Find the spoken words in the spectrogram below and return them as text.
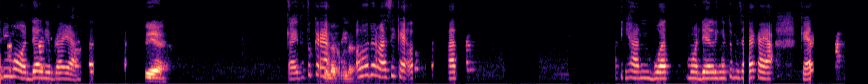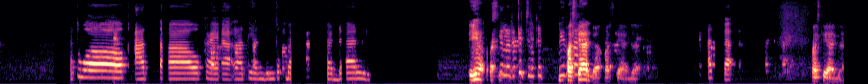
jadi model nih, Braya. iya Nah itu tuh kayak, benar-benar lo udah gak sih kayak latihan buat modeling itu misalnya kayak kayak catwalk atau kayak latihan bentuk badan gitu. Iya Pasti pasti. lo udah kecil-kecil pasti kan ada pasti ada. Ada. pasti ada.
